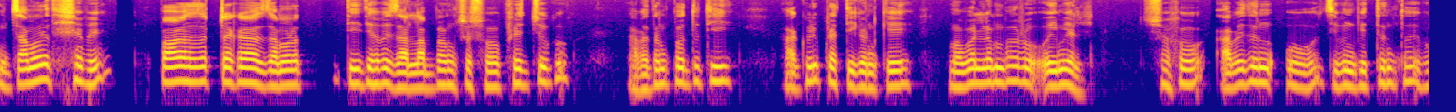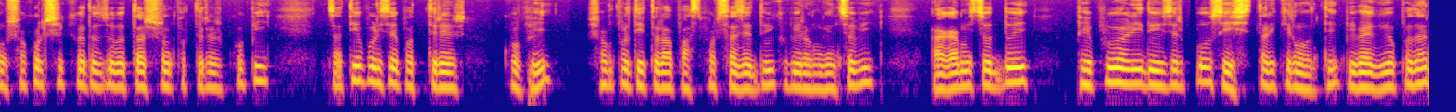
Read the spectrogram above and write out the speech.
জামানত হিসেবে পাঁচ হাজার টাকা জামানত দিতে হবে যার লাভ্যাংশ সহ ফেরতযোগ্য আবেদন পদ্ধতি, আগ্রহী প্রার্থীগণকে মোবাইল নম্বর ও ইমেল সহ আবেদন ও জীবন বৃত্তান্ত এবং সকল শিক্ষাগত যোগ্যতা সনদপত্রের কপি, জাতীয় পরিচয়পত্রের কপি সম্প্রতি তোলা পাসপোর্ট সাইজের দুই কপি রঙিন ছবি আগামী চোদ্দোই ফেব্রুয়ারি দুই হাজার পঁচিশ তারিখের মধ্যে বিভাগীয় প্রধান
